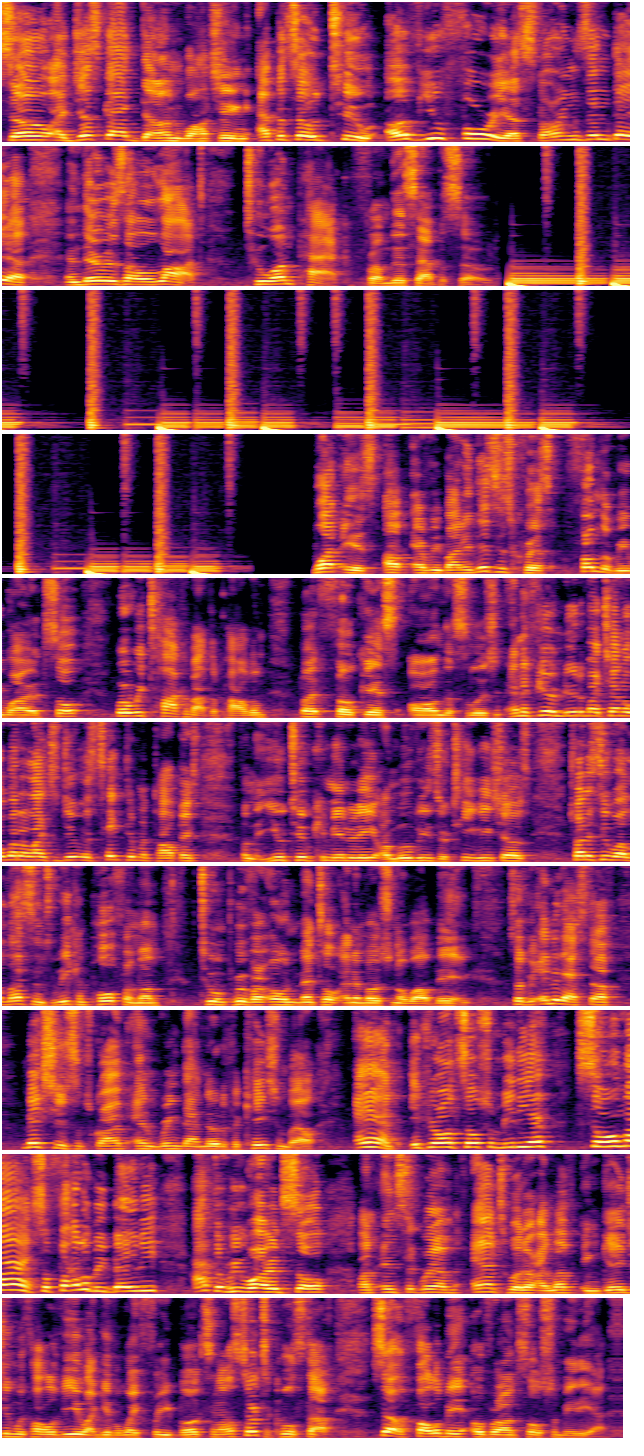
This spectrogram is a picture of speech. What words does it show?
So I just got done watching episode two of Euphoria starring Zendaya, and there is a lot to unpack from this episode. What is up, everybody? This is Chris from The Rewired Soul, where we talk about the problem, but focus on the solution. And if you're new to my channel, what I like to do is take different topics from the YouTube community or movies or TV shows, try to see what lessons we can pull from them to improve our own mental and emotional well-being. So if you're into that stuff, make sure you subscribe and ring that notification bell. And if you're on social media, so am I. So follow me, baby, at The Rewired Soul on Instagram and Twitter. I love engaging with all of you. I give away free books and all sorts of cool stuff. So follow me over on social media.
